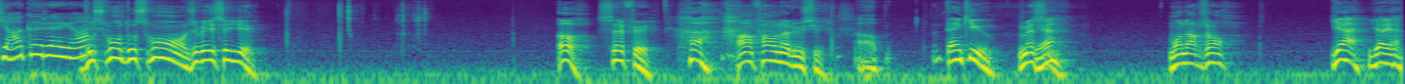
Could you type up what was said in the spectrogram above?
क्या कर रहा है यार Doucement, doucement, je vais essayer. Oh, c'est fait. Enfin, on a réussi. Thank you Merci. Mon argent, या या या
